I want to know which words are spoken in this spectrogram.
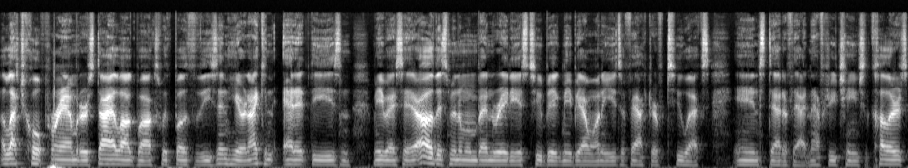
electrical parameters dialog box with both of these in here, and I can edit these. And maybe I say, oh, this minimum bend radius is too big. Maybe I want to use a factor of 2x instead of that. And after you change the colors,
